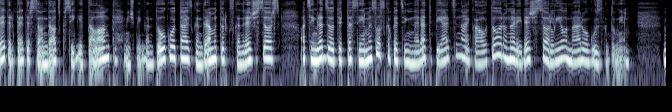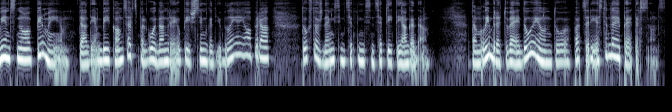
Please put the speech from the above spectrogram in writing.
Pētera Petersona daudzpusīgie talanti, viņš bija gan tulkotājs, gan dramaturgs, gan režisors. Acīm redzot, ir tas iemesls, kāpēc viņu nereti pieaicināja kā autoru un arī režisoru liela mēroga uzvedumiem. Viens no pirmajiem tādiem bija koncerts par godu Andreja Upīša simtgadu jubilejai operā 1977. gadā. Tam libretu veidoja un to pats arī iestudēja Petersons.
